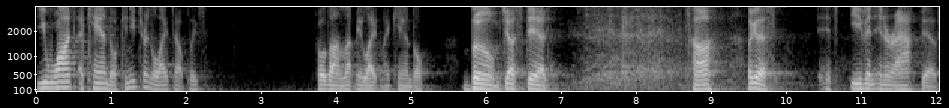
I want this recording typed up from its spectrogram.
you want a candle. Can you turn the lights out, please? Hold on, let me light my candle. Boom, just did. huh? Look at this. It's even interactive.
